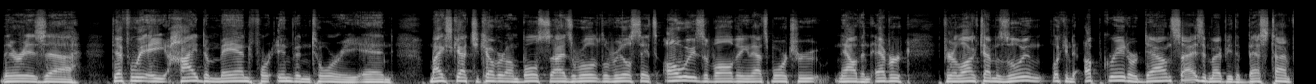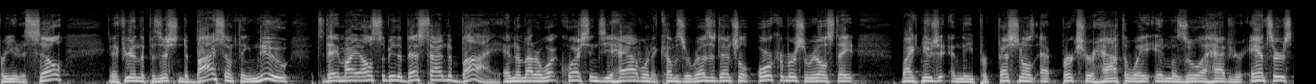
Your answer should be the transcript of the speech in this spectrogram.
there is uh, definitely a high demand for inventory, and Mike's got you covered on both sides. The world of real estate's always evolving, and that's more true now than ever. If you're a longtime Missoulian looking to upgrade or downsize, it might be the best time for you to sell. And if you're in the position to buy something new, today might also be the best time to buy. And no matter what questions you have when it comes to residential or commercial real estate, Mike Nugent and the professionals at Berkshire Hathaway in Missoula have your answers.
